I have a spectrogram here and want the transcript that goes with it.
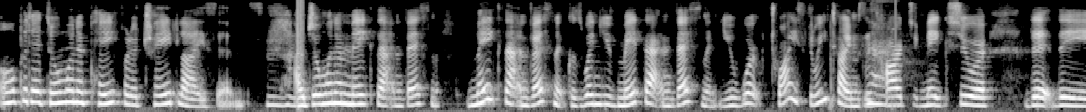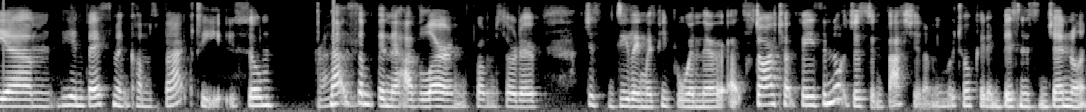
"Oh, but I don't want to pay for a trade license. Mm-hmm. I don't want to make that investment." Make that investment because when you've made that investment, you work twice, three times as hard to make sure that the um, the investment comes back to you. So. Right. That's something that I've learned from sort of just dealing with people when they're at startup phase and not just in fashion. I mean, we're talking in business in general.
